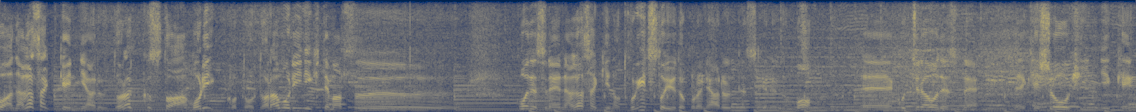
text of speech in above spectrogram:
日は長崎県にあるドラッグストア森ことドラ森に来てます。ここはですね長崎の都津というところにあるんですけれども、えー、こちらはですね化粧品に健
